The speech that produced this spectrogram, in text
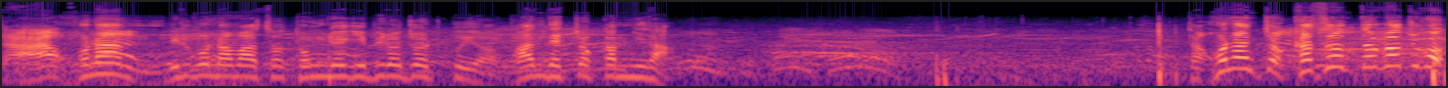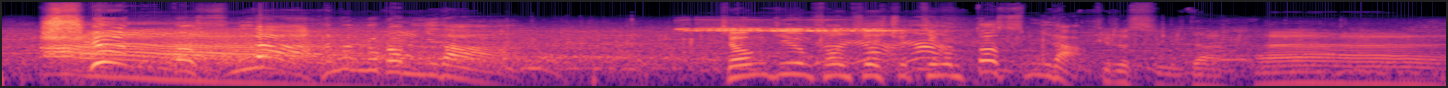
자, 호남 밀고 남아서 동력이 밀어줬고요. 반대쪽 갑니다. 자, 호남 쪽 가서 떨궈주고 슛 아. 떴습니다. 하늘로 갑니다. 정지웅 선수의 슈팅은 떴습니다. 그렇습니다. 아.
